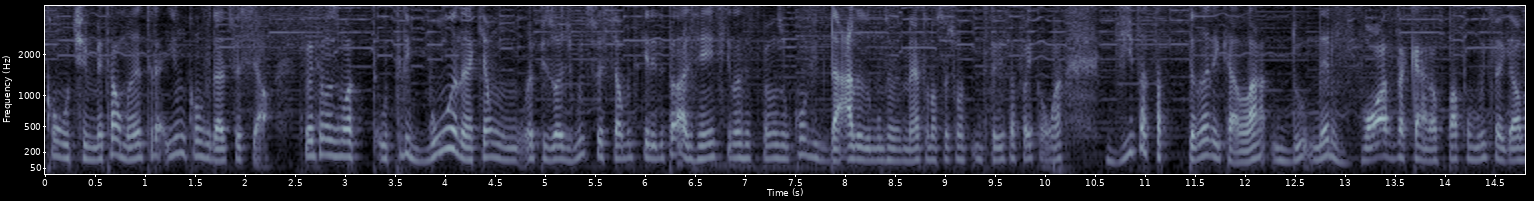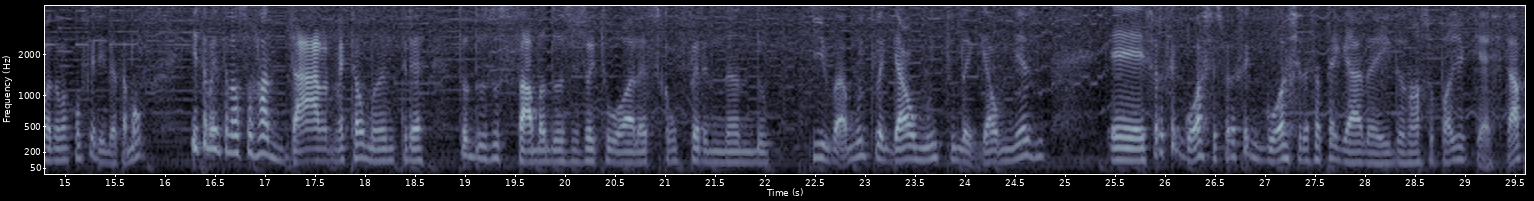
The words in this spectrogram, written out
com o time Metal Mantra e um convidado especial. Também temos uma, o Tribuna, que é um episódio muito especial, muito querido pela gente, que nós recebemos um convidado do mundo heavy metal. Nossa última entrevista foi com a diva satânica lá do Nervosa, cara. Um papo muito legal, vai dar uma conferida, tá bom? E também tem o nosso Radar Metal Mantra, todos os sábados, 18 horas, com Fernando Piva. Muito legal, muito legal mesmo. É, espero que você goste, espero que você goste dessa pegada aí do nosso podcast, tá?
